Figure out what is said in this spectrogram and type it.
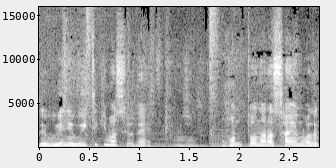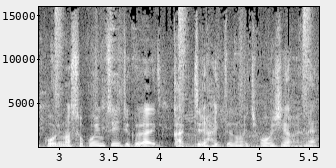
で上に浮いてきますよね、うん、本当なら最後まで氷が底についてくらいがっちり入ってるのが一番美味しいわけね。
